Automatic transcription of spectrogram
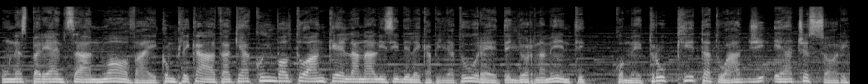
Un'esperienza nuova e complicata che ha coinvolto anche l'analisi delle capigliature e degli ornamenti, come trucchi, tatuaggi e accessori.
